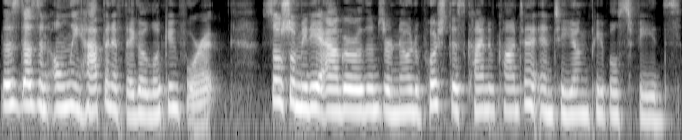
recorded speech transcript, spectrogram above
This doesn't only happen if they go looking for it. Social media algorithms are known to push this kind of content into young people's feeds.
